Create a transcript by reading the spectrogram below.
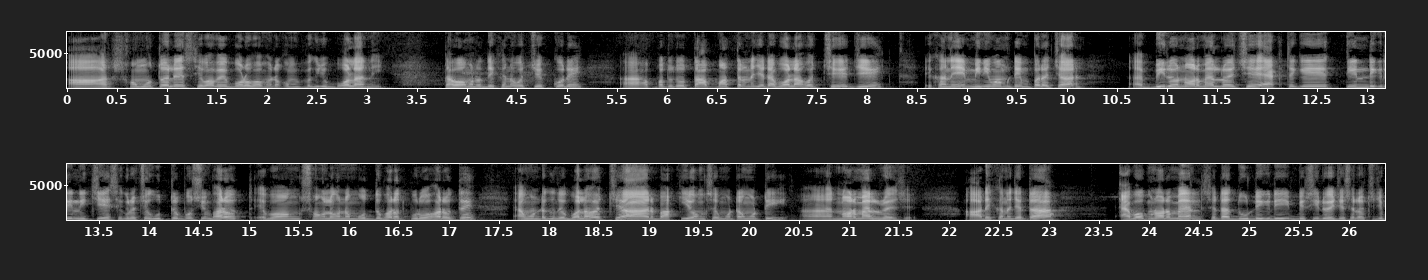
আর সমতলে সেভাবে বড় রকমভাবে কিছু বলা নেই। তাও আমরা দেখে নেব, চেক করে। আপাতত তাপমাত্রা নিয়ে যেটা বলা হচ্ছে যে এখানে মিনিমাম টেম্পারেচার বিলো নর্মাল রয়েছে এক থেকে তিন ডিগ্রি নিচে, সেগুলো হচ্ছে উত্তর পশ্চিম ভারত এবং সংলগ্ন মধ্য ভারত, পূর্ব ভারতে, এমনটা কিন্তু বলা হচ্ছে, আর বাকি অংশে মোটামুটি নর্মাল রয়েছে। আর এখানে যেটা অ্যাবভ নর্মাল সেটা দু ডিগ্রি বেশি রয়েছে, সেটা হচ্ছে যে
